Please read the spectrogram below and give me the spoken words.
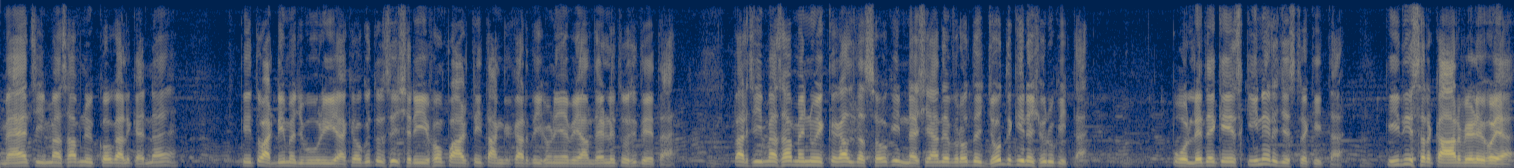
ਮੈਂ ਚੀਮਾ ਸਾਹਿਬ ਨੂੰ ਇੱਕੋ ਗੱਲ ਕਹਿਣਾ ਹੈ ਕਿ ਤੁਹਾਡੀ ਮਜਬੂਰੀ ਹੈ ਕਿਉਂਕਿ ਤੁਸੀਂ ਸ਼ਰੀਫੋਂ ਪਾਰਟੀ ਤੰਗ ਕਰਦੀ ਹੋਣੀ ਹੈ ਬਿਆਨ ਦੇਣ ਲਈ ਤੁਸੀਂ ਦੇਤਾ ਪਰ ਚੀਮਾ ਸਾਹਿਬ ਮੈਨੂੰ ਇੱਕ ਗੱਲ ਦੱਸੋ ਕਿ ਨਸ਼ਿਆਂ ਦੇ ਵਿਰੁੱਧ ਯੁੱਧ ਕਿਹਨੇ ਸ਼ੁਰੂ ਕੀਤਾ? ਭੋਲੇ ਤੇ ਕੇਸ ਕਿਹਨੇ ਰਜਿਸਟਰ ਕੀਤਾ? ਕਿਹਦੀ ਸਰਕਾਰ ਵੇਲੇ ਹੋਇਆ?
